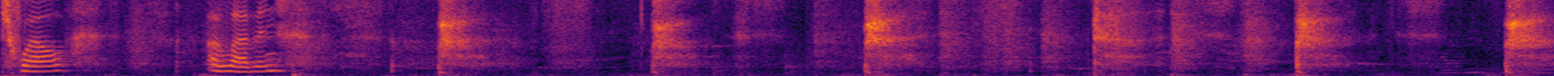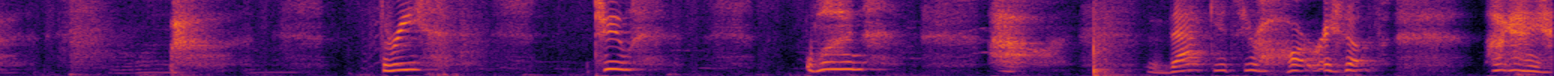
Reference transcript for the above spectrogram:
Twelve, eleven, three, two, one. That gets your heart rate up. Okay.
